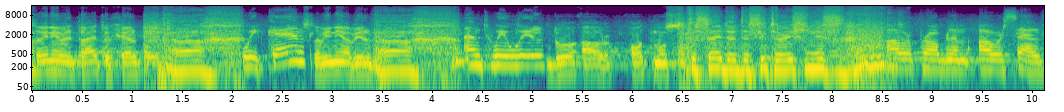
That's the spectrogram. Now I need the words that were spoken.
Slovenija bo poskušala pomagati. Slovenija bo naredila svoj utmost, da bo rekla, da je situacija naš problem, naš sebe.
